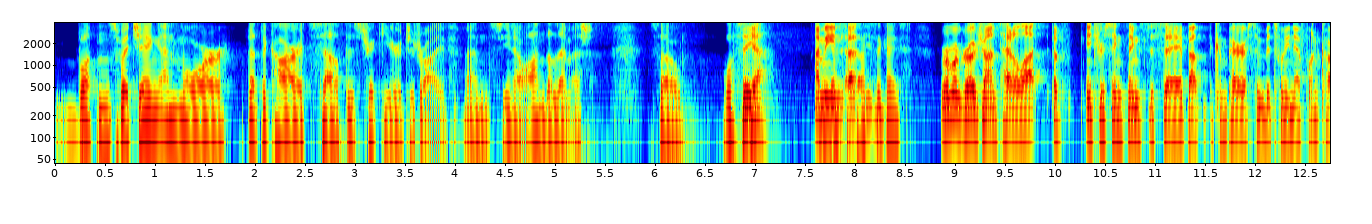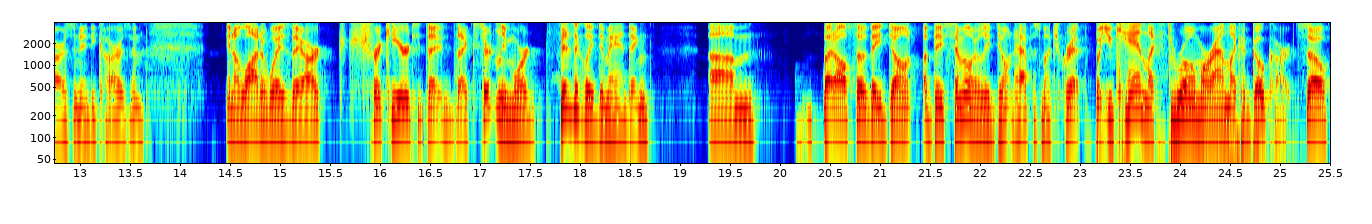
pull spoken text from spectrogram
button switching and more that the car itself is trickier to drive and you know on the limit. So we'll see. yeah. I mean, uh, that's the case. Romain Grosjean's had a lot of interesting things to say about the comparison between F1 cars and Indy cars, and in a lot of ways they are trickier to like certainly more physically demanding. Um, but also they don't they similarly don't have as much grip. But you can like throw them around like a go kart, so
